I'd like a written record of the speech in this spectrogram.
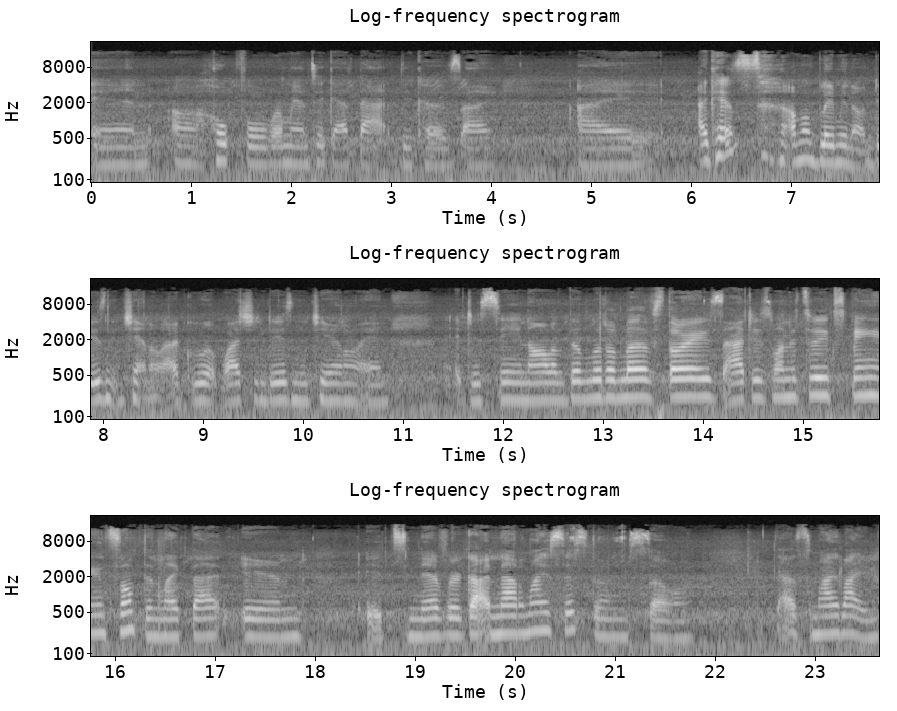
and a hopeful romantic at that because I I I guess I'm gonna blame it on Disney Channel. I grew up watching Disney Channel and just seeing all of the little love stories. I just wanted to experience something like that and it's never gotten out of my system. So that's my life.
